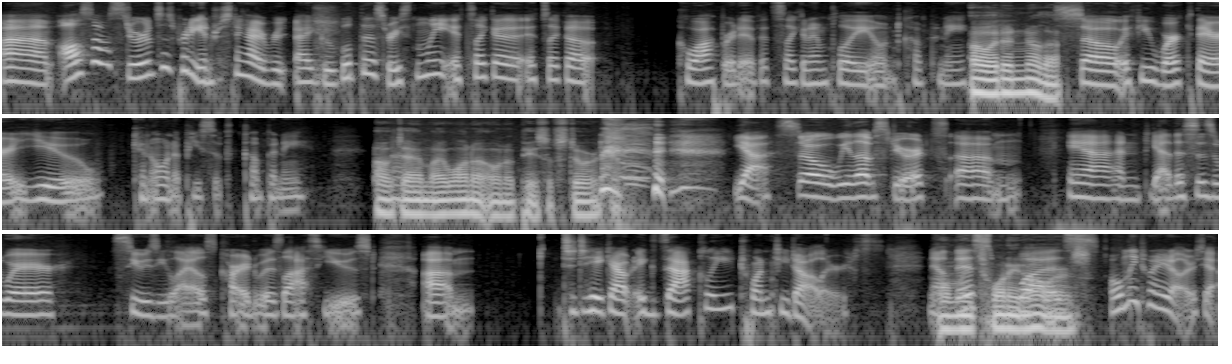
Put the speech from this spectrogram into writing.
Um, also, Stewart's is pretty interesting. I re- I googled this recently. It's like a it's like a cooperative. It's like an employee owned company. oh, I didn't know that. So if you work there, you can own a piece of the company. Oh damn, Um, I want to own a piece of Stewart's. yeah, so we love Stewart's. Um, and yeah, this is where Susie Lyall's card was last used um, to take out exactly twenty dollars. Now Only this $20. was only twenty dollars. Yeah,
